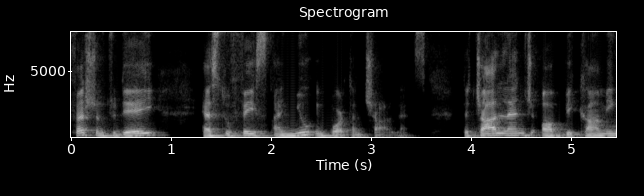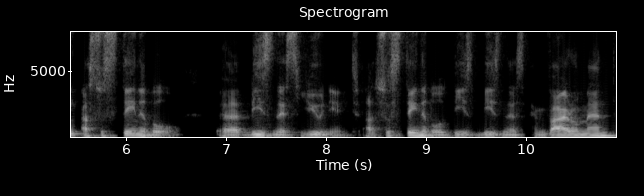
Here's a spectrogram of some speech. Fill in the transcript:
Fashion today has to face a new important challenge, the challenge of becoming a sustainable uh, business unit, a sustainable business environment,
